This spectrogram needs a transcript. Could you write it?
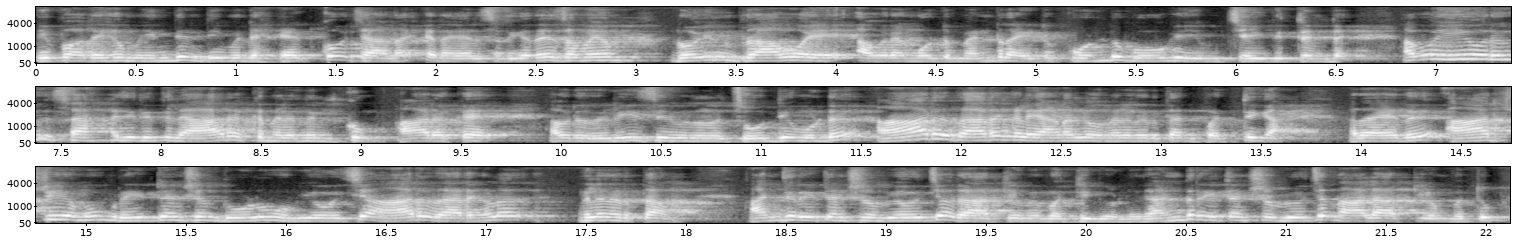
ഇപ്പോൾ അദ്ദേഹം ഇന്ത്യൻ ടീമിന്റെ ഹെഡ് കോച്ച് ആണ് എന്ന കാര്യം ശ്രദ്ധിക്കുക. അതേസമയം ഡോയിൻ ബ്രാവോയെ അവരങ്ങോട്ട് മെന്ററായിട്ട് കൊണ്ടുപോവുകയും ചെയ്തിട്ടുണ്ട്. അപ്പോൾ ഈ ഒരു സാഹചര്യത്തിൽ ആരൊക്കെ നിലനിൽക്കും? ആരൊക്കെ അവർ റിലീസ് ചെയ്യുമെന്നുള്ള ചോദ്യമുണ്ട്. ആറ് താരങ്ങളെയാണല്ലോ നിലനിർത്താൻ പറ്റുക. അതായത് ആർ ടി എമ്മും റീടെൻഷൻ റൂളും ഉപയോഗിച്ച് ആറ് താരങ്ങൾ നിലനിർത്താം. അഞ്ച് റീടെൻഷൻ ഉപയോഗിച്ച് ഒരു ആർ ടി എമ്മേ പറ്റുകയുള്ളൂ. രണ്ട് റീടെൻഷൻ ഉപയോഗിച്ച് നാല് ആർ ടി എം പറ്റും.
